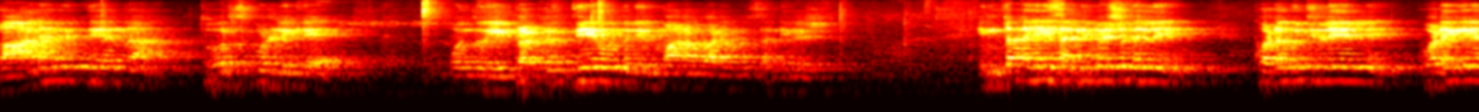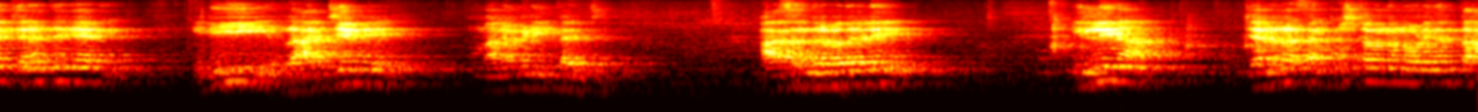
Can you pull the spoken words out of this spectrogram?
ಮಾನವೀಯತೆಯನ್ನ ತೋರಿಸ್ಕೊಳ್ಳಿಕ್ಕೆ ಒಂದು ಈ ಪ್ರಕೃತಿಯೇ ಒಂದು ನಿರ್ಮಾಣ ಮಾಡಿದ ಸನ್ನಿವೇಶ. ಇಂತಹ ಈ ಸನ್ನಿವೇಶದಲ್ಲಿ ಕೊಡಗು ಜಿಲ್ಲೆಯಲ್ಲಿ ಕೊಡಗಿನ ಜನತೆಗಾಗಿ ಇಡೀ ರಾಜ್ಯವೇ ಮನಮಿಡಿಯುತ್ತಾ ಇತ್ತು. ಆ ಸಂದರ್ಭದಲ್ಲಿ ಇಲ್ಲಿನ ಜನರ ಸಂಕಷ್ಟವನ್ನು ನೋಡಿದಂತಹ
